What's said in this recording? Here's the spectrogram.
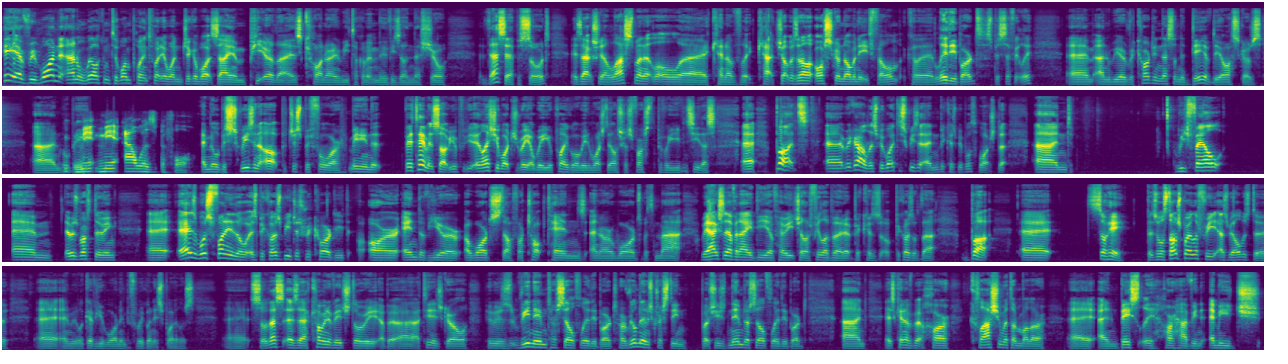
Hey everyone, and welcome to 1.21 Gigawatts. I am Peter, that is Connor, and we talk about movies on this show. This episode is actually a last minute little uh, kind of like catch up. It's another Oscar nominated film, called Lady Bird specifically, um, and we are recording this on the day of the Oscars. And we'll be mere, mere hours before. and we'll be squeezing it up just before, meaning that by the time it's up, you unless you watch it right away, you'll probably go away and watch the Oscars first before you even see this. Uh, but uh, regardless, we wanted to squeeze it in because we both watched it, and we felt um, it was worth doing. Uh, is, what's funny though is because we just recorded our end of year awards stuff, our top tens and our awards with Matt. We actually have an idea of how each other feel about it because because of that. But uh, so hey, but so we'll start spoiler free as we always do, uh, and we will give you warning before we go into spoilers. Uh, so this is a coming of age story about a, a teenage girl who has renamed herself Ladybird. Her real name is Christine, but she's named herself Ladybird, and it's kind of about her clashing with her mother, uh, and basically her having image,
